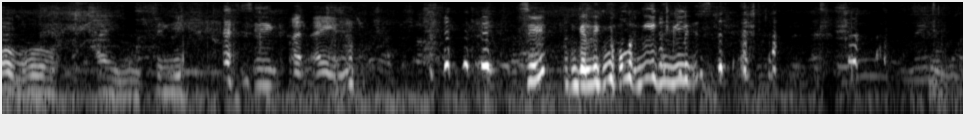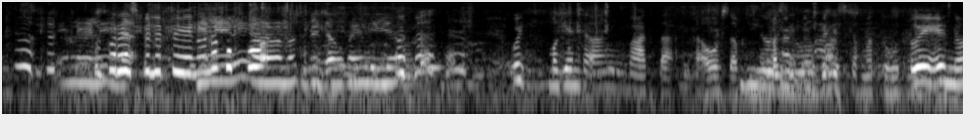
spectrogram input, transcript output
Oo. Oh, Ay, sige. Sige, ay, no. See? Ang galing mo mag-English. Parehas Pilipino, naku po. Kay Lea. Uy, maganda ang bata. Kausap mo kasi bilis ka matuto eh, no?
